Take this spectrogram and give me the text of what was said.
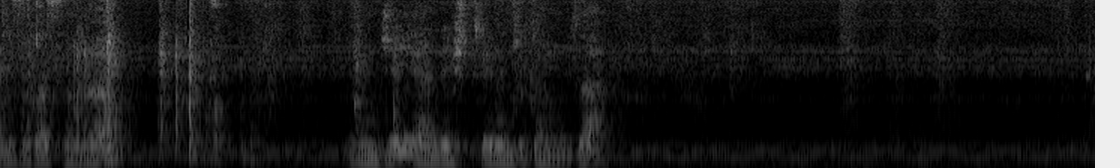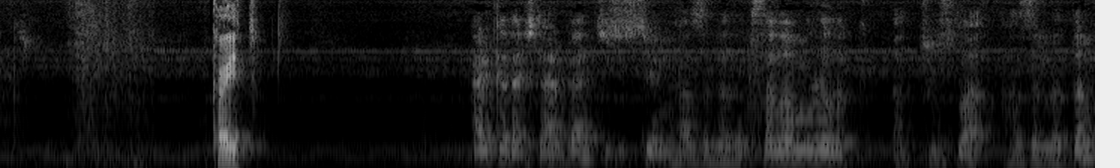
Yapraklarımızı basalım. Önce yerleştirelim bidonumuza. Kayıt. Arkadaşlar ben tuzlu suyumu hazırladım. Salamuralık tuzla hazırladım.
